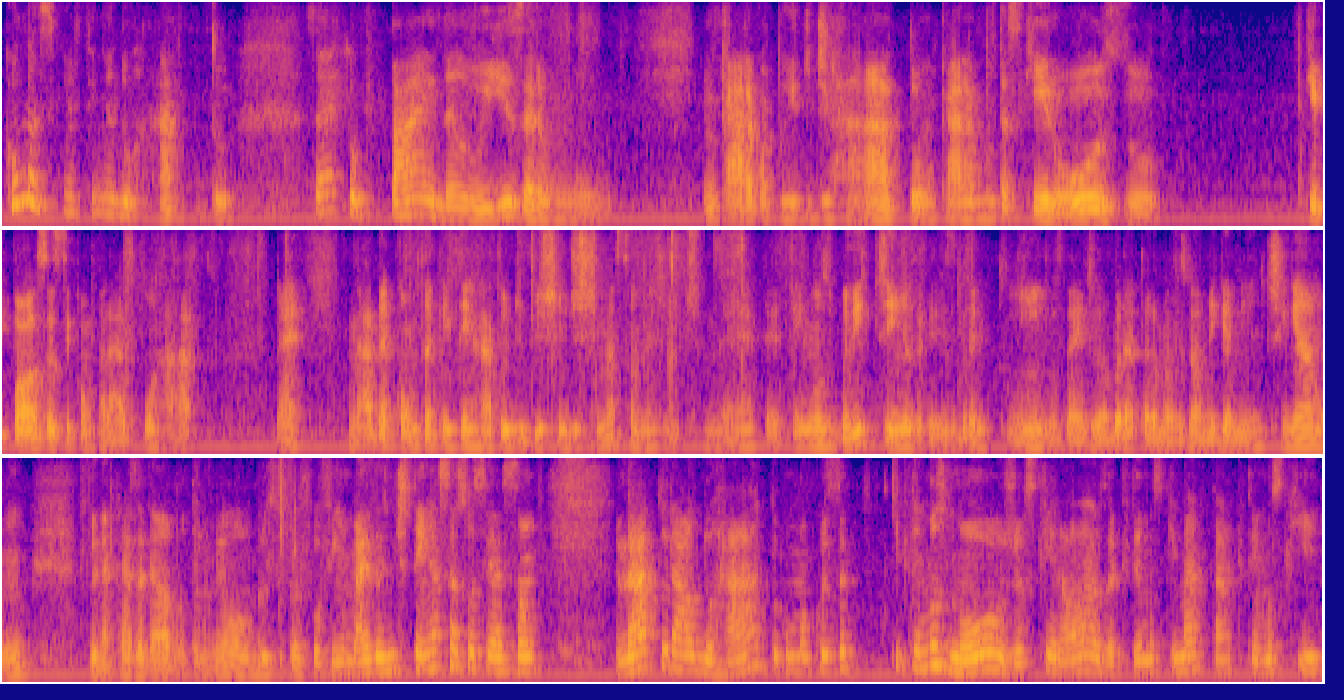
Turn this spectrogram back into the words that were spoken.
como assim a filha do rato? Será que o pai da Luísa era um um cara com apelido de rato, um cara muito asqueroso, que possa ser comparado com rato, né? Nada contra quem tem rato de bichinho de estimação, né, gente? Né? Tem uns bonitinhos, aqueles branquinhos, né, de laboratório. Uma vez uma amiga minha tinha um, fui na casa dela, botou no meu ombro, super fofinho. Mas a gente tem essa associação natural do rato com uma coisa que temos nojo, asquerosa, que temos que matar, que temos que,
